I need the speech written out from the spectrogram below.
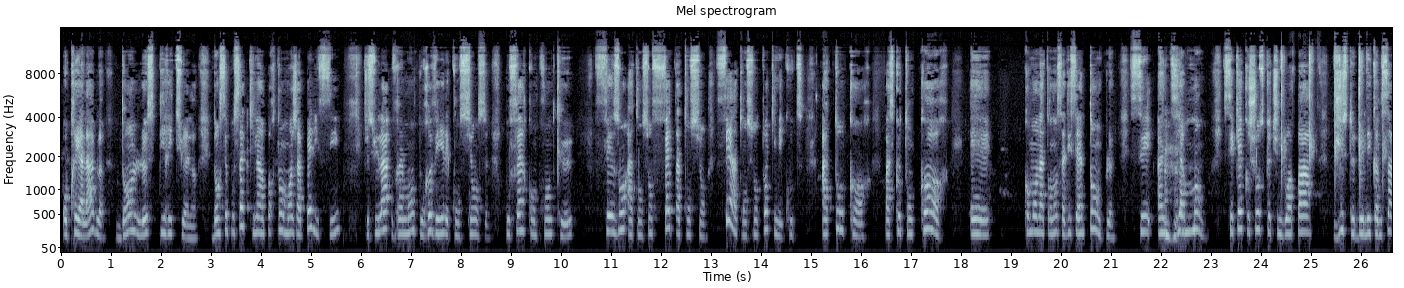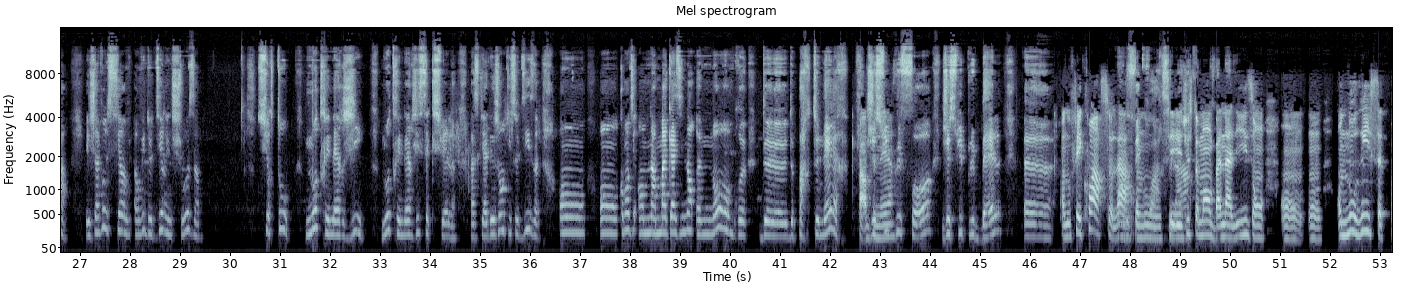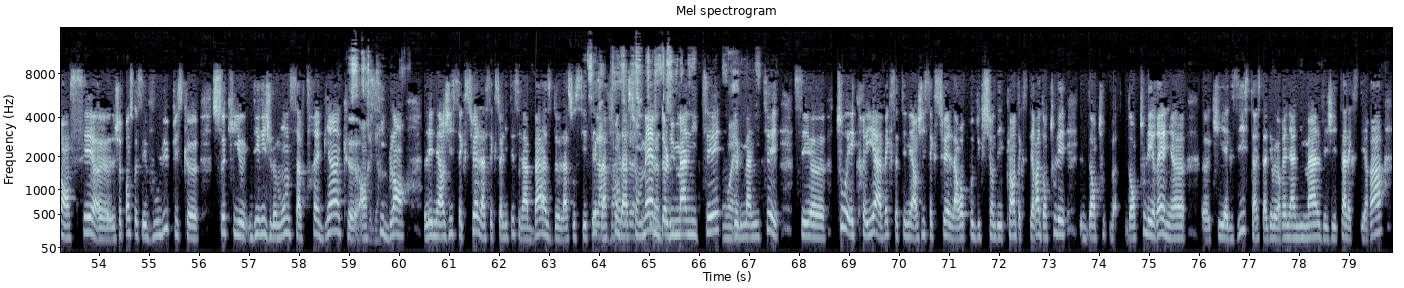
au préalable dans le spirituel. Donc c'est pour ça qu'il est important. Moi j'appelle ici, je suis là vraiment pour réveiller les consciences, pour faire comprendre que faisons attention, faites attention, fais attention, toi qui m'écoutes, à ton corps, parce que ton corps est, comme on a tendance à dire, c'est un temple, c'est un mhm. diamant, c'est quelque chose que tu ne dois pas juste donner comme ça. Et j'avais aussi envie de dire une chose, surtout notre énergie, notre énergie sexuelle. Parce qu'il y a des gens qui se disent, en, en, comment dire, en emmagasinant un nombre de, de partenaires, je suis plus fort, je suis plus belle. Euh, on nous fait croire cela. C'est justement, on banalise, on, on, on, on nourrit cette pensée. Euh, je pense que c'est voulu puisque ceux qui dirigent le monde savent très bien que en ciblant l'énergie sexuelle, la sexualité c'est la base de la société, la, la fondation même de l'humanité, de l'humanité. C'est euh, tout est créé avec cette énergie sexuelle, la reproduction des plantes, etc. Dans tous les dans tout, dans tous les règnes euh, qui existent, c'est-à-dire le règne animal, végétal, etc.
